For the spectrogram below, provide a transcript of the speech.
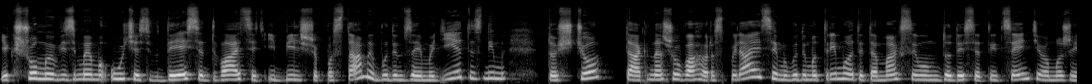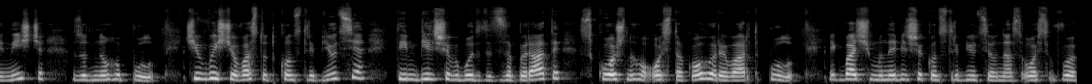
Якщо ми візьмемо участь в 10, 20 і більше постами, будемо взаємодіяти з ними, то що? Так, наша увага розпиляється, і ми будемо отримувати там максимум до 10 центів, а може і нижче з одного пулу. Чим вище у вас тут констриб'юція, тим більше ви будете забирати з кожного ось такого ревард пулу. Як бачимо, найбільша констриб'юція у нас ось в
